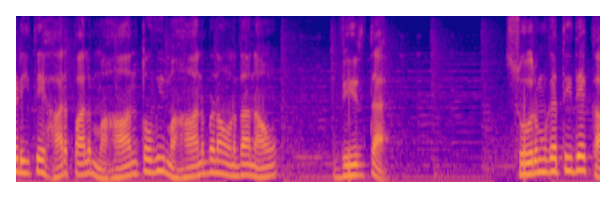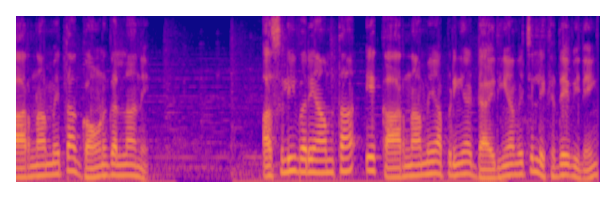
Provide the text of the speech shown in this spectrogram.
ਘੜੀ ਤੇ ਹਰ ਪਲ ਮਹਾਨ ਤੋਂ ਵੀ ਮਹਾਨ ਬਣਾਉਣ ਦਾ ਨਾਮ ਵੀਰਤਾ ਹੈ। ਸੂਰਮਗਤੀ ਦੇ ਕਾਰਨਾਮੇ ਤਾਂ ਗੌਣ ਗੱਲਾਂ ਨੇ। ਅਸਲੀ ਵਰਿਆਮ ਤਾਂ ਇਹ ਕਾਰਨਾਮੇ ਆਪਣੀਆਂ ਡਾਇਰੀਆਂ ਵਿੱਚ ਲਿਖਦੇ ਵੀ ਨਹੀਂ।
